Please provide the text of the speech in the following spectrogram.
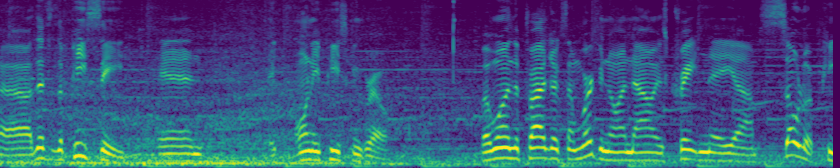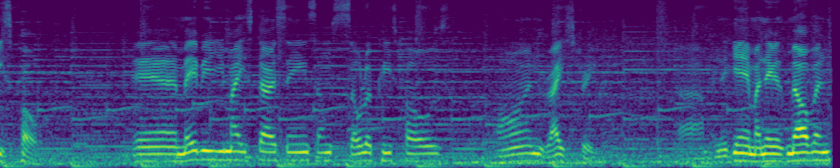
Uh, this is a peace seed, and it, only peace can grow. But one of the projects I'm working on now is creating a um, solar peace pole. And maybe you might start seeing some solar peace poles on Rice Street. Um, and again, my name is Melvin.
